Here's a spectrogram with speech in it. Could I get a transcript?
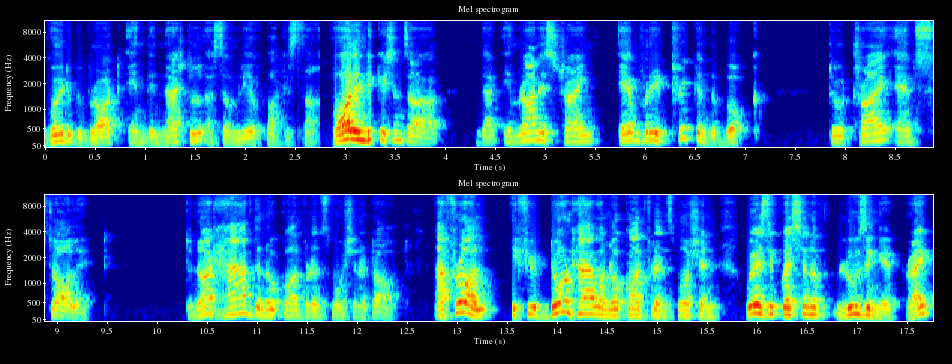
going to be brought in the National Assembly of Pakistan? All indications are that Imran is trying every trick in the book to try and stall it, to not have the no confidence motion at all. After all, if you don't have a no confidence motion, where's the question of losing it, right?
